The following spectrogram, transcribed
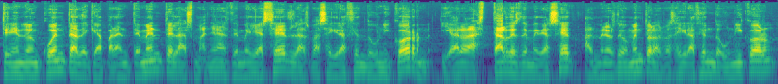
Teniendo en cuenta de que aparentemente las mañanas de Mediaset las va a seguir haciendo Unicorn y ahora las tardes de Mediaset, al menos de momento, las va a seguir haciendo Unicorn,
